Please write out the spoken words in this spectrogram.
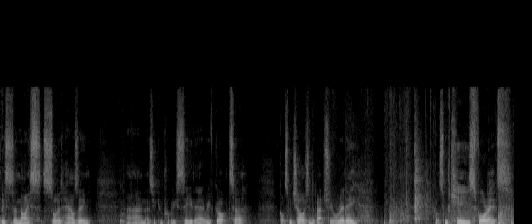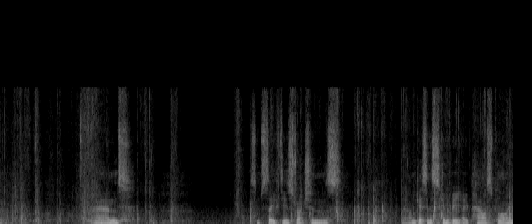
this is a nice solid housing. And as you can probably see there, we've got, uh, got some charge in the battery already. Got some keys for it. And some safety instructions. I'm guessing this is going to be a power supply.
